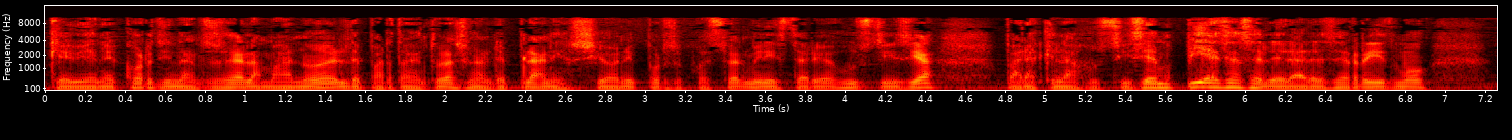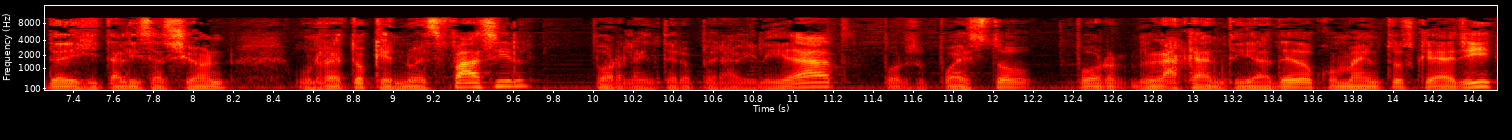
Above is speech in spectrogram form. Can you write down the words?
que viene coordinándose de la mano del Departamento Nacional de Planeación y por supuesto del Ministerio de Justicia para que la justicia empiece a acelerar ese ritmo de digitalización, un reto que no es fácil por la interoperabilidad, por supuesto, por la cantidad de documentos que hay allí.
